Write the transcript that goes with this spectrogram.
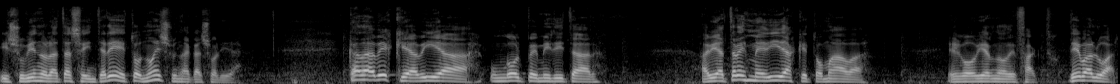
y subiendo la tasa de interés. Esto no es una casualidad. Cada vez que había un golpe militar, había tres medidas que tomaba el gobierno de facto. Devaluar,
